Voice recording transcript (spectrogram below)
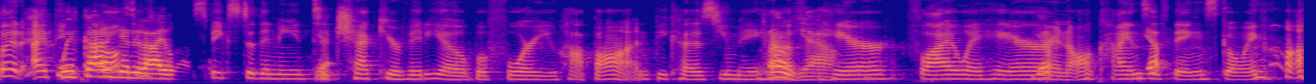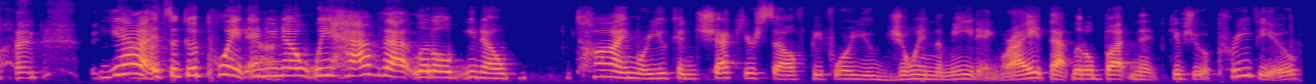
but I think we've got to get it level. Speaks to the need to yeah. check your video before you hop on because you may oh, have oh, yeah. hair, flyaway hair, yep. and all kinds yep. of things going on. Yeah, it's a good point. Yeah. And you know, we have that little, you know, time where you can check yourself before you join the meeting, right? That little button that gives you a preview.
